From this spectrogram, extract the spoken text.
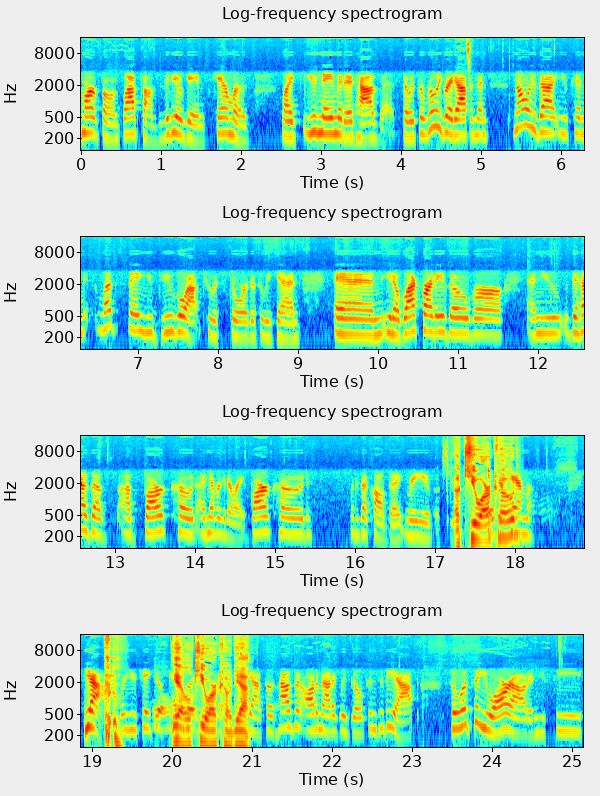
smartphones, laptops, video games, cameras, like you name it, it has it. So it's a really great app. And then not only that, you can, let's say you do go out to a store this weekend and, you know, Black Friday is over and you it has a, a barcode. I never get it right. Barcode. What is that called? The, where you a QR code? Yeah, where you take your yeah, little QR code. Yeah, yeah. So it has it automatically built into the app. So let's say you are out and you see,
